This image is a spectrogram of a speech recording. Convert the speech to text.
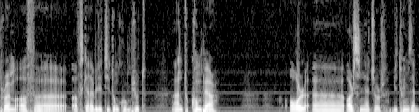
problem of of scalability to compute and to compare all all signatures between them.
